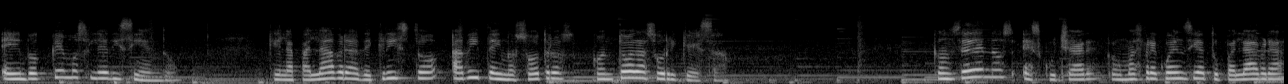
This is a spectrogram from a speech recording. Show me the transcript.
e invoquémosle diciendo, que la palabra de Cristo habite en nosotros con toda su riqueza. Concédenos escuchar con más frecuencia tu palabra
